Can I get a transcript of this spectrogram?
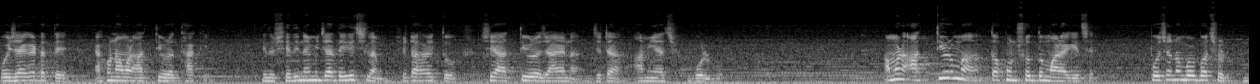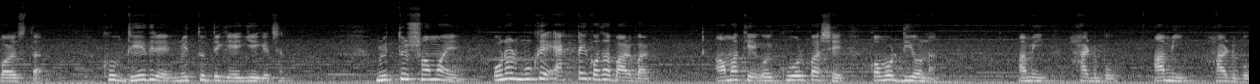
ওই জায়গাটাতে এখন আমার আত্মীয়রা থাকে। কিন্তু সেদিন আমি যা দেখেছিলাম, সেটা হয়তো সে আত্মীয়রা জানে না, যেটা আমি আজ বলব। আমার আত্মীয়র মা তখন সদ্য মারা গেছে, পঁচানব্বই বছর বয়স তার। খুব ধীরে ধীরে মৃত্যুর দিকে এগিয়ে গেছেন। মৃত্যুর সময় ওনার মুখে একটাই কথা বারবার, আমাকে ওই কুয়োর পাশে কবর দিও না। আমি হাঁটবো আমি হাঁটবো।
